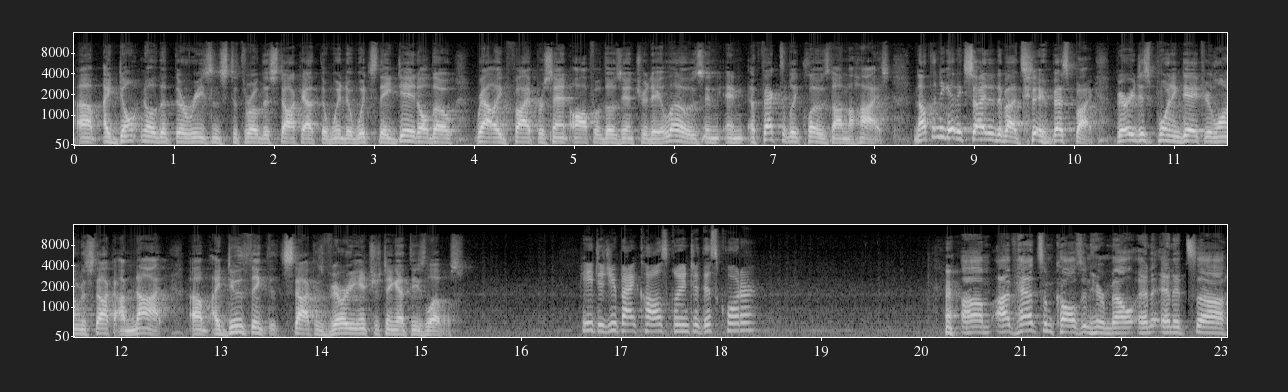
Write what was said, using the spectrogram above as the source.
Um, I don't know that there are reasons to throw the stock out the window, which they did, although rallied 5% off of those intraday lows and, and effectively closed on the highs. Nothing to get excited about today at Best Buy. Buy. Very disappointing day if you're long the stock. I'm not. Um, I do think that stock is very interesting at these levels. Pete, did you buy calls going to this quarter? um, I've had some calls in here, Mel, and, and it's, uh,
